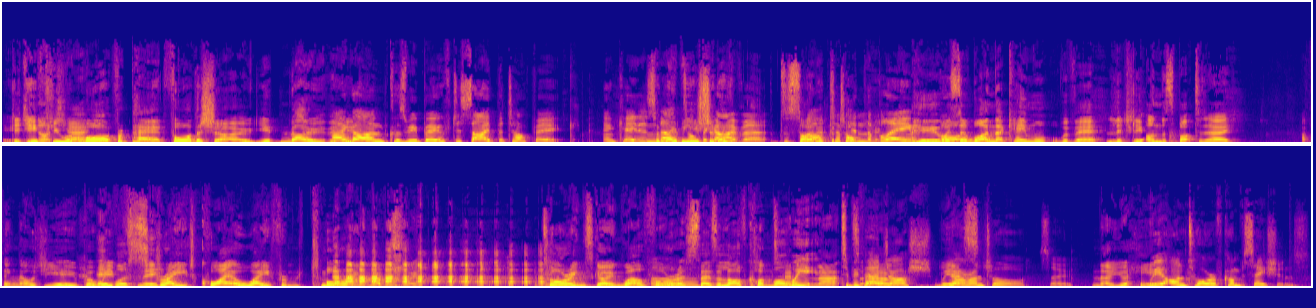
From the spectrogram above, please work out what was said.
Did you if not you were more prepared for the show, you'd know that. Hang you'd- on, because we both decide the topic, and Kay didn't So have maybe you topic should have either. decided Not the to pin the blame. who was the one that came up with it literally on the spot today? I think that was you, but It we've was me. strayed quite away from touring, haven't we? Touring's going well for us. There's a lot of content Uh, Well, we in that. to be fair, Um, Josh, we yes. are on tour, so No, you're here. we are on tour of conversations.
